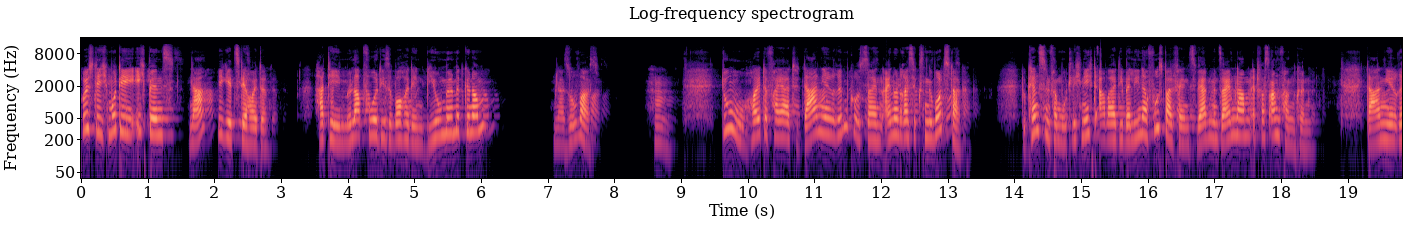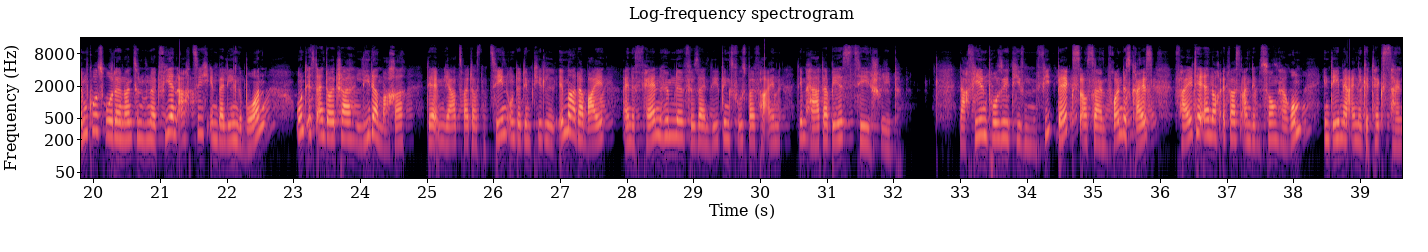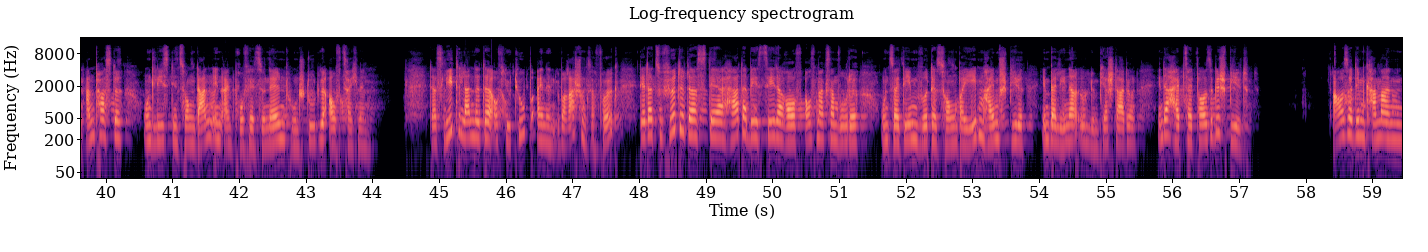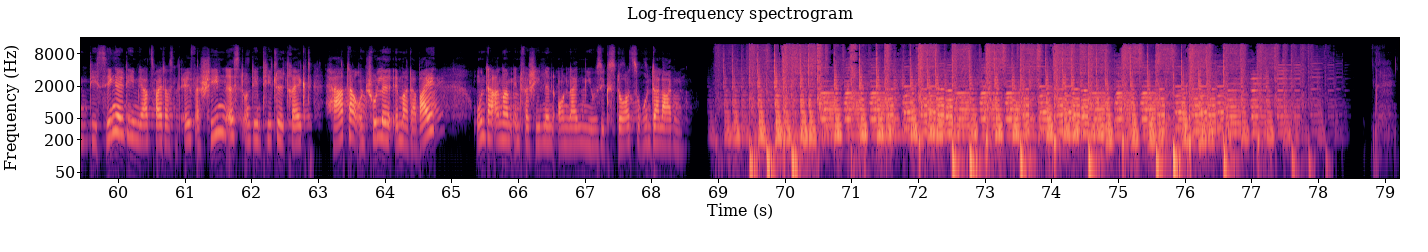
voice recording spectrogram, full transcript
Grüß dich, Mutti, ich bin's. Na, wie geht's dir heute? Hat die Müllabfuhr diese Woche den Biomüll mitgenommen? Na sowas. Hm. Du, heute feiert Daniel Rimkus seinen 31. Geburtstag. Du kennst ihn vermutlich nicht, aber die Berliner Fußballfans werden mit seinem Namen etwas anfangen können. Daniel Rimkus wurde 1984 in Berlin geboren und ist ein deutscher Liedermacher, der im Jahr 2010 unter dem Titel Immer dabei eine Fanhymne für seinen Lieblingsfußballverein, dem Hertha BSC, schrieb. Nach vielen positiven Feedbacks aus seinem Freundeskreis feilte er noch etwas an dem Song herum, indem er einige Textzeilen anpasste und ließ den Song dann in einem professionellen Tonstudio aufzeichnen. Das Lied landete auf YouTube einen Überraschungserfolg, der dazu führte, dass der Hertha BSC darauf aufmerksam wurde und seitdem wird der Song bei jedem Heimspiel im Berliner Olympiastadion in der Halbzeitpause gespielt. Außerdem kann man die Single, die im Jahr 2011 erschienen ist und den Titel trägt Hertha und Schulle immer dabei, unter anderem in verschiedenen Online-Music-Stores runterladen.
